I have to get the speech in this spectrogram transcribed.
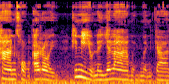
ทานของอร่อยที่มีอยู่ในยะลาเหมือนเหมือนกัน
